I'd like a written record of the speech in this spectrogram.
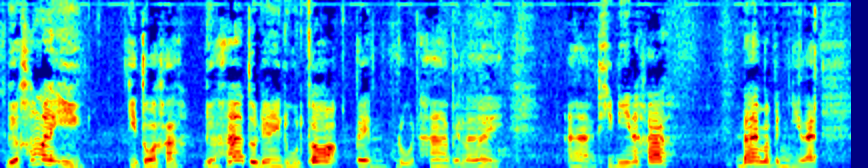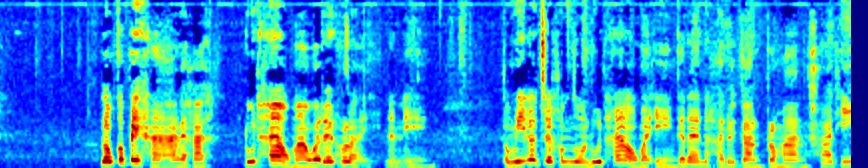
เหลือข้างในอีกกี่ตัวคะ เหลือห้าตัวเดียวในรูทก็เป็นรูทห้าไปเลย อ่า ทีนี้นะคะ ได้มาเป็นงนี้แล้ว เราก็ไปหาเลยคะ รูทห้าออกมาว่าได้เท่าไหร่นั่นเอง ตรงนี้เราจะคำนวณรูทห้าออกมาเองก็ได้นะคะด้วยการประมาณค่าที่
